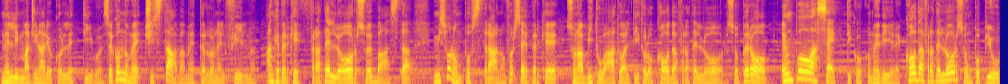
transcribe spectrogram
nell'immaginario collettivo e secondo me ci stava metterlo nel film, anche perché fratello orso e basta mi suona un po' strano, forse è perché sono abituato al titolo Coda fratello orso, però è un po' asettico come dire. Coda Fratello Orso è un po' più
